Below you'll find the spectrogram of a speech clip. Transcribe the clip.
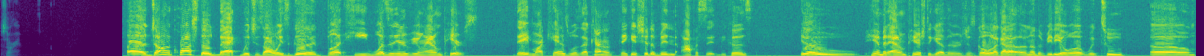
Sorry. Uh, John LaQuasto's back, which is always good, but he wasn't interviewing Adam Pearce. Dave Marquez was. I kind of think it should have been the opposite because, you know, him and Adam Pearce together is just gold. I got a, another video up with two um,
